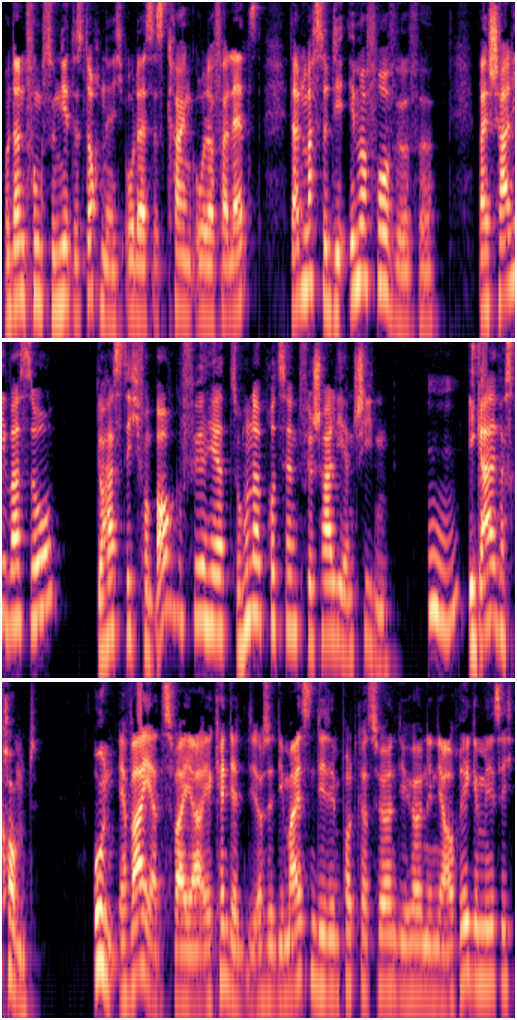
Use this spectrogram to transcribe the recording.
und dann funktioniert es doch nicht oder es ist krank oder verletzt, dann machst du dir immer Vorwürfe. Bei Charlie war es so, du hast dich vom Bauchgefühl her zu 100% für Charlie entschieden. Mhm. Egal was kommt. Und er war ja zwei Jahre, ihr kennt ja, also die meisten, die den Podcast hören, die hören ihn ja auch regelmäßig.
